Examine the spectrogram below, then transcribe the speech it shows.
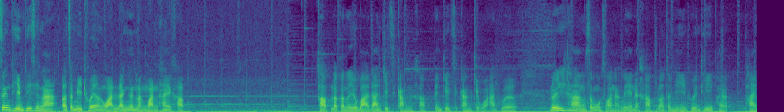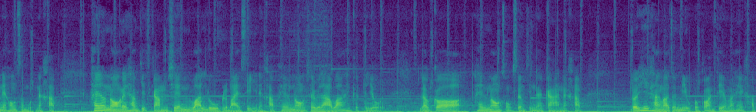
ซึ่งทีมที่ชนะเราจะมีถ้วยรางวัลและเงินรางวัลให้ครับ ครับแล้วก็นโยบายด้านกิจกรรมนะครับเป็นกิจกรรมเกี่ยวกับอาร์ตเวิร์กโดยที่ทางสโมสรนักเรียนนะครับ เราจะมีพื้นที่ภายในห้องสมุดนะครับ ให้น้องๆได้ทำกิจกรรม เช่น วาดรูประบายสีนะครับ ให้น้องๆใช้เวลาว่างให้เกิดประโยชน์ แล้วก็ให้น้องๆส่งเสริมจินตนาการนะครับ โดยที่ทางเราจะมีอุปกรณ์เตรียมไว้ให้ครับ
